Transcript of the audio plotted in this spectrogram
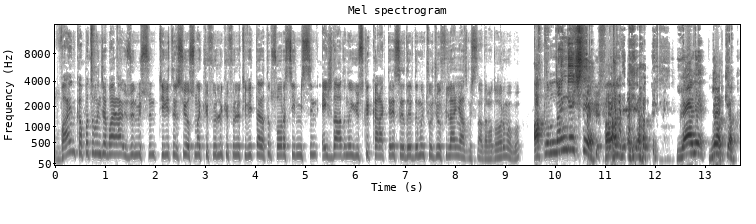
Vine kapatılınca bayağı üzülmüşsün. Twitter CEO'suna küfürlü küfürlü tweetler atıp sonra silmişsin. Ecdadını 140 karakteri sığdırdığımın çocuğu falan yazmışsın adama. Doğru mu bu? Aklımdan geçti falan diye. yok. Yani yok yok.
